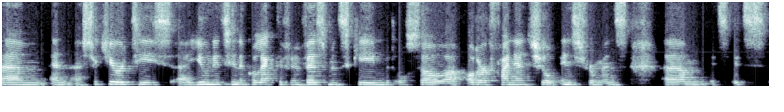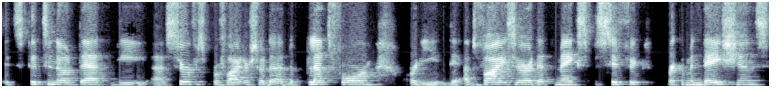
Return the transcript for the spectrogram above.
Um, and uh, securities uh, units in a collective investment scheme, but also uh, other financial instruments. Um, it's it's it's good to note that the uh, service provider, so the, the platform or the, the advisor that makes specific recommendations,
